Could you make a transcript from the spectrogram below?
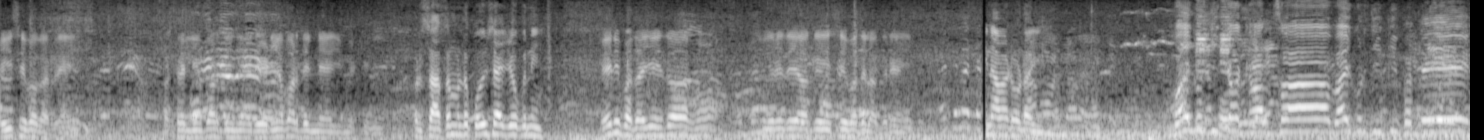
ਇਹੀ ਸੇਵਾ ਕਰ ਰਹੇ ਹਾਂ ਜੀ। ਆਹ ਟਰੈਲੀਆਂ ਭਰ ਦਿੰਦੇ ਆ ਰੇੜੀਆਂ ਭਰ ਦਿੰਦੇ ਆ ਜੀ ਮਿੱਟੀ ਦੀ। ਪ੍ਰਸ਼ਾਸਨ ਵੱਲੋਂ ਕੋਈ ਸਹਿਯੋਗ ਨਹੀਂ? ਇਹ ਨਹੀਂ ਪਤਾ ਜੀ ਇਹਦਾ ਹੁਣ ਸਵੇਰੇ ਦੇ ਆ ਕੇ ਇਸ ਸੇਵਾ ਤੇ ਲੱਗ ਰਹੇ ਹਾਂ ਜੀ। ਕੀ ਨਾਮ ਹੈ ਤੁਹਾਡਾ ਜੀ? ਵਾਹਿਗੁਰੂ ਜੀ ਕਾ ਖਾਲਸਾ ਵਾਹਿਗੁਰੂ ਜੀ ਕੀ ਫਤਿਹ।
